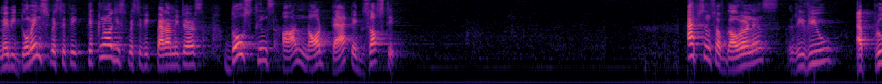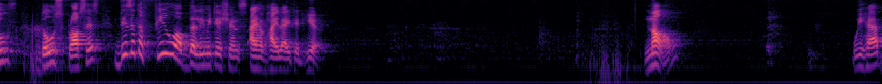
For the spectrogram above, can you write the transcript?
maybe domain specific, technology specific parameters, those things are not that exhaustive. Absence of governance, review, approve, those process, these are the few of the limitations I have highlighted here. Now, we have,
